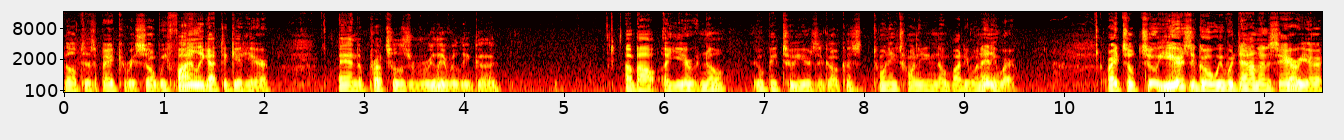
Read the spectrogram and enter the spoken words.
built his bakery. So we finally got to get here, and the pretzel is really really good. About a year, no, it would be two years ago because 2020 nobody went anywhere. Right so two years ago we were down in this area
